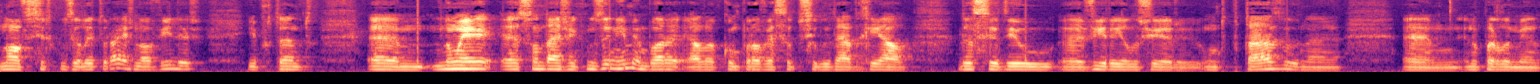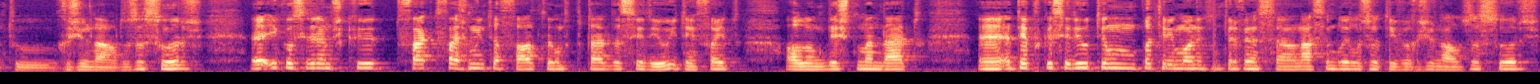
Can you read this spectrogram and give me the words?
nove círculos eleitorais, nove ilhas, e portanto um, ehm, não é a sondagem que nos anima, embora ela comprove essa possibilidade real da CDU uh, eh, vir a eleger um deputado na, um, ehm, no Parlamento Regional dos Açores, uh, e consideramos que de facto faz muita falta um deputado da CDU, e tem feito ao longo deste mandato, até porque a CDU tem um património de intervenção na Assembleia Legislativa Regional dos Açores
